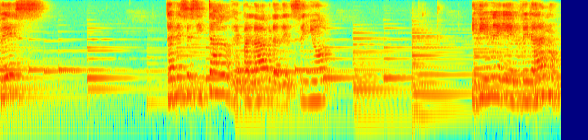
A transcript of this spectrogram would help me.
vez está necesitado de palabra del Señor. Y viene el verano.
